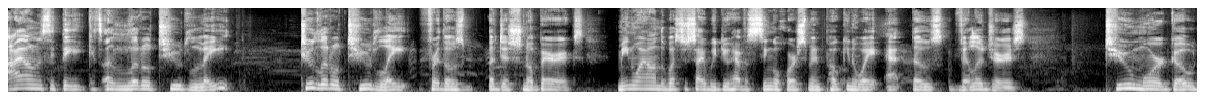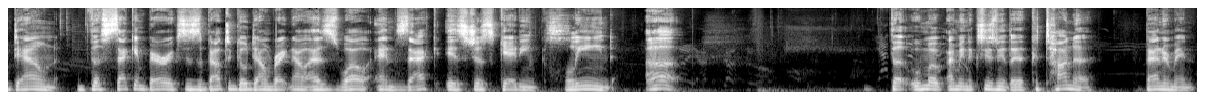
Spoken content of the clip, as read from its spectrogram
I honestly think it's a little too late. Too little too late for those additional barracks. Meanwhile, on the western side, we do have a single horseman poking away at those villagers. Two more go down. The second barracks is about to go down right now as well. And Zach is just getting cleaned up. The Uma, I mean, excuse me, the Katana Bannerman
